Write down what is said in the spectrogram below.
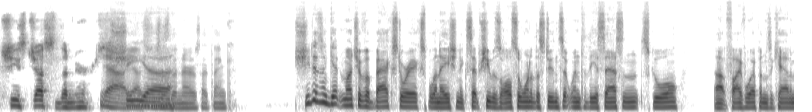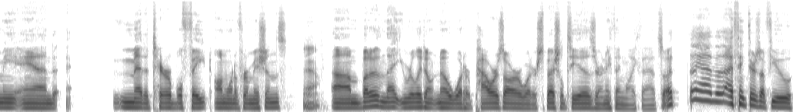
She's just the nurse. Yeah, She, yeah, she's uh, just the nurse, I think. she doesn't get much of a backstory explanation except she was also one of the students that went to the assassin school, uh, Five Weapons Academy, and met a terrible fate on one of her missions. Yeah. Um, but other than that, you really don't know what her powers are or what her specialty is or anything like that. So I, eh, I think there's a few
